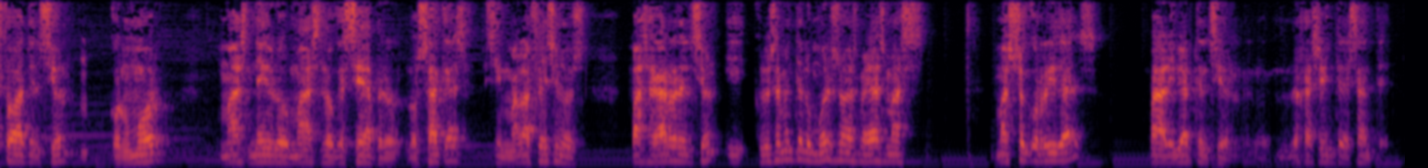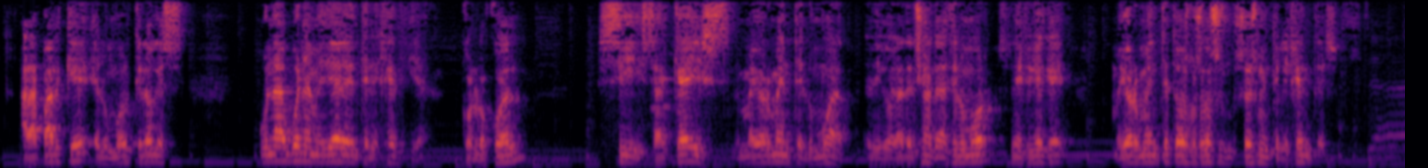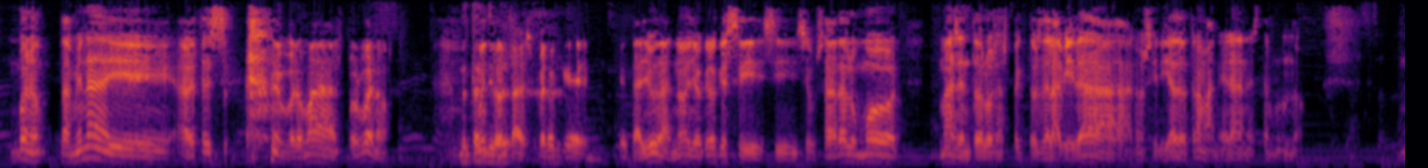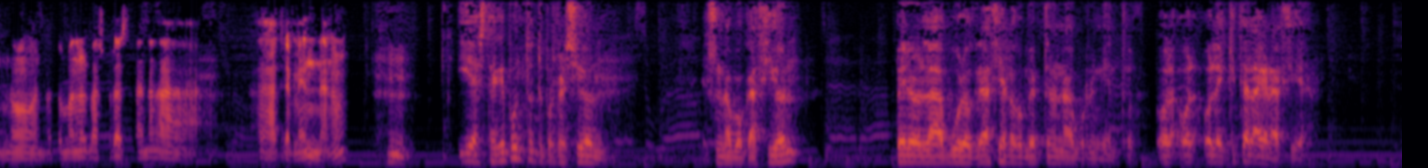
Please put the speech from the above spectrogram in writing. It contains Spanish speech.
Toda la tensión con humor, más negro, más lo que sea, pero lo sacas sin mala fe, sino para sacar la tensión y curiosamente el humor es una de las maneras más, más socorridas para aliviar tensión. Deja de ser interesante. A la par que el humor creo que es una buena medida de inteligencia. Con lo cual, si sacáis mayormente el humor, digo, la tensión a través del humor, significa que mayormente todos vosotros sois muy inteligentes. Bueno, también hay a veces bromas, pues bueno, muy tontas, pero que, te ayudan, ¿no? Yo creo que si, si se usara el humor más en todos los aspectos de la vida, nos iría de otra manera en este mundo. No, no tomarnos las cosas tan a la, tremenda, ¿no? ¿Y hasta qué punto tu profesión es una vocación, pero la burocracia lo convierte en un aburrimiento? ¿O, o le quita la gracia?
